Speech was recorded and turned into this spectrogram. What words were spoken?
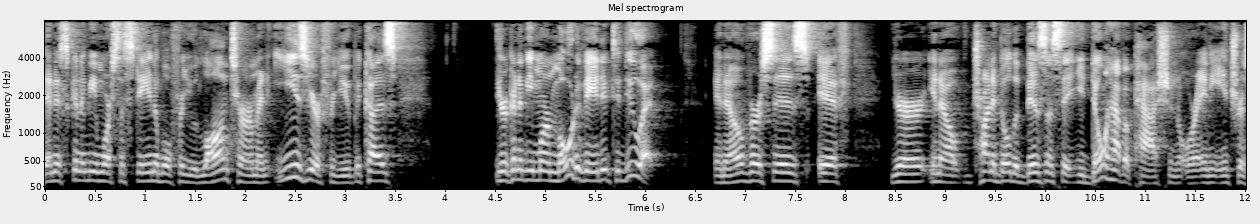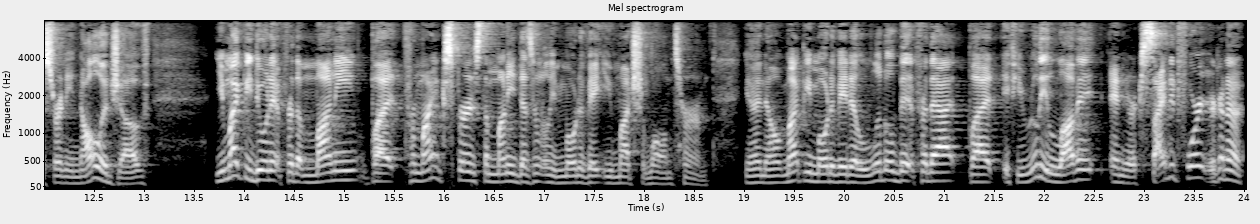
then it's going to be more sustainable for you long term and easier for you because you're going to be more motivated to do it, you know, versus if you're, you know, trying to build a business that you don't have a passion or any interest or any knowledge of, you might be doing it for the money, but from my experience, the money doesn't really motivate you much long term. You know, it might be motivated a little bit for that, but if you really love it and you're excited for it, you're gonna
